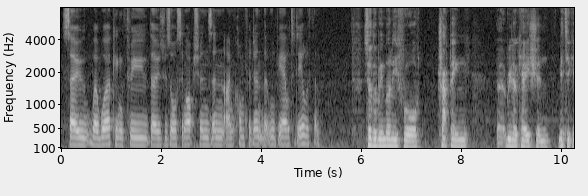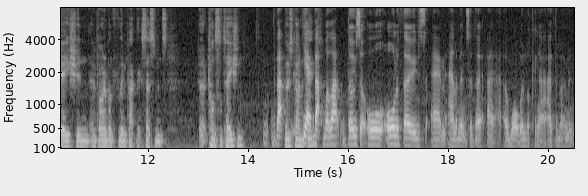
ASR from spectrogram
So we're working through those resourcing options, and I'm confident that we'll be able to deal with them. So there'll be money for trapping, uh, relocation, mitigation, environmental impact assessments, uh, consultation. That, those kind of yeah, things? that well, that those are all all of those um, elements of the uh, are what we're looking at at the moment.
